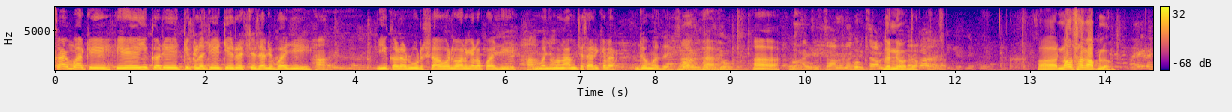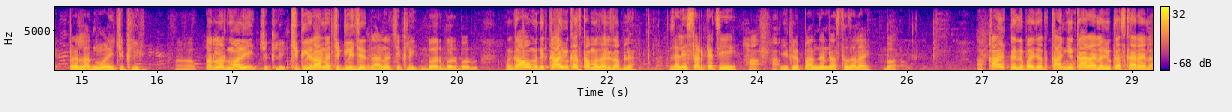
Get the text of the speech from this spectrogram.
काय बाकी हे इकडे चिखलाचे ते रस्ते झाले पाहिजे. हां. इकडला रोड सावरगावला गेला पाहिजे. म्हणजे मग आमच्या सारख्याला जमत आहे. हा. हा. धन्यवाद अं, नाव सांगा आपलं. प्रल्हाद माळी चिखली. अं, प्रल्हाद माळी चिखली. चिखली. राणा चिखलीचे आहेत. राहणार चिखली. बरं बरं बरं बरं. गावामध्ये काय विकास कामं झालीत आपल्या? झाले सडकाचे. हां हां. इकडे पांदण रस्ता झाला आहे बरं काय केलं पाहिजे आता? आणखी काय राहिला? विकास काय राहिला?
